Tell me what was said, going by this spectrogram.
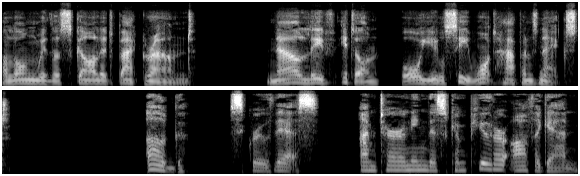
along with the scarlet background. Now leave it on, or you'll see what happens next. Ugh. Screw this. I'm turning this computer off again.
